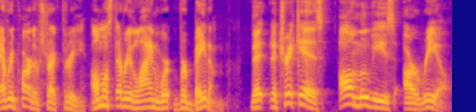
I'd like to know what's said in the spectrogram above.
every part of Shrek Three, almost every line wor- verbatim. The the trick is all movies are real.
